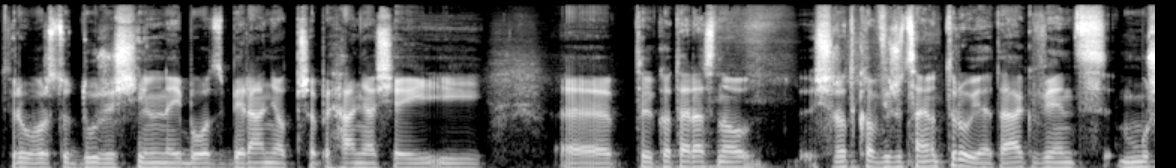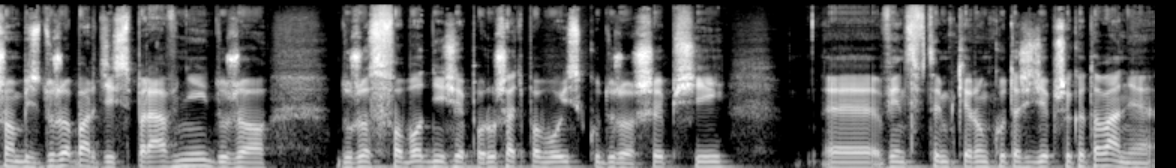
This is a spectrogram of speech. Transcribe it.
który był po prostu duży, silny i było od zbierania, od przepychania się i, i tylko teraz no, środkowi rzucają truje, tak? Więc muszą być dużo bardziej sprawni, dużo, dużo swobodniej się poruszać po boisku, dużo szybsi. E, więc w tym kierunku też idzie przygotowanie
